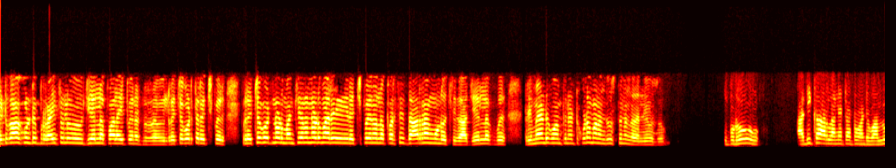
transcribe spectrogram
ఎటు కాకుండా ఇప్పుడు రైతులు జైల్లో పాలైపోయినట్టున్నారు. వీళ్ళు రెచ్చగొడితే రెచ్చిపోయారు. రెచ్చగొట్టినోడు మంచిగా ఉన్నాడు మరి రెచ్చిపోయిన వాళ్ళ పరిస్థితి దారుణంగా ఉండొచ్చు ఆ జైల్లోకి రిమాండ్కి పంపినట్టు కూడా మనం చూస్తున్నాం కదా న్యూస్. ఇప్పుడు అధికారులు అనేటటువంటి వాళ్ళు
